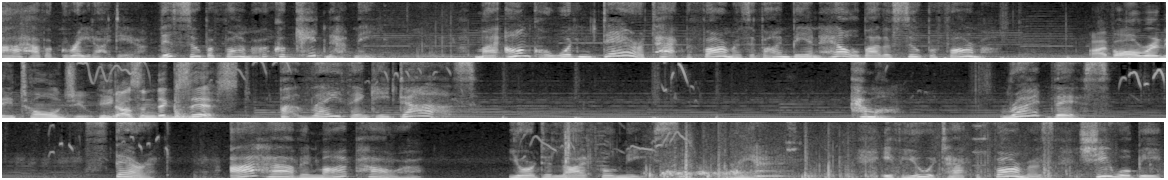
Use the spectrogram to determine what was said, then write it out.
I have a great idea. This super farmer could kidnap me. My uncle wouldn't dare attack the farmers if I'm being held by the super farmer. I've already told you, he doesn't exist. But they think he does. Come on, write this. Sterrick, I have in my power your delightful niece, Rhiannon. If you attack the farmers, she will be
